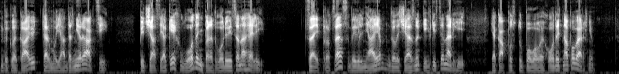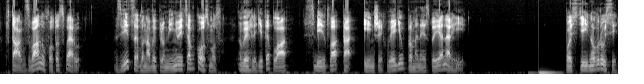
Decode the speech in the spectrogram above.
викликають термоядерні реакції, під час яких водень перетворюється на гелій. Цей процес вивільняє величезну кількість енергії, яка поступово виходить на поверхню, в так звану фотосферу. Звідси вона випромінюється в космос у вигляді тепла, світла та інших видів променистої енергії. Постійно в русі.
